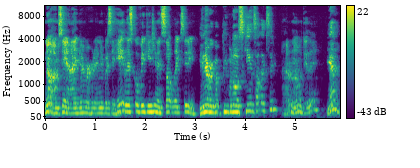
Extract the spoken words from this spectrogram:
No, I'm saying I never heard anybody say, "Hey, let's go vacation in Salt Lake City." You never go. People don't ski in Salt Lake City. I don't know, do they? Yeah,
